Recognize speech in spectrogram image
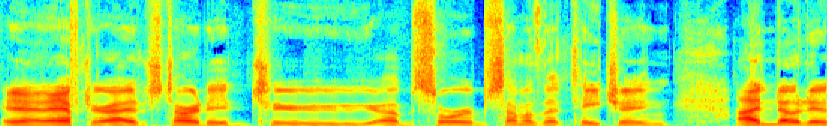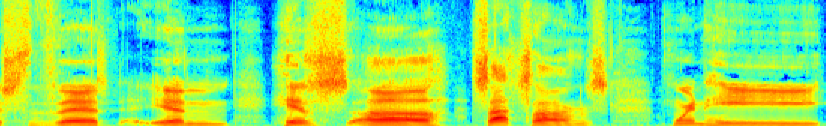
and after I had started to absorb some of the teaching, I noticed that in his uh, satsangs, when he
